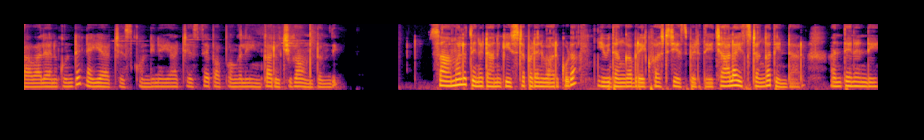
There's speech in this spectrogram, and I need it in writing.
కావాలి అనుకుంటే నెయ్యి యాడ్ చేసుకోండి. నెయ్యి యాడ్ చేస్తే పప్పొంగలి ఇంకా రుచిగా ఉంటుంది. సామలు తినటానికి ఇష్టపడని వారు కూడా ఈ విధంగా బ్రేక్ఫాస్ట్ చేసి పెడితే చాలా ఇష్టంగా తింటారు. అంతేనండి.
